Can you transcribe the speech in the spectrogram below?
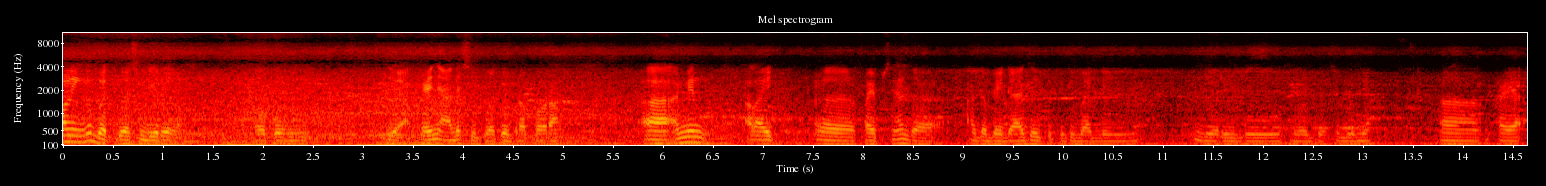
paling nggak buat gue sendiri lah. Walaupun ya kayaknya ada sih buat beberapa orang. Uh, I mean like uh, vibesnya agak agak beda aja gitu dibanding 2012 sebelumnya. Uh, kayak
